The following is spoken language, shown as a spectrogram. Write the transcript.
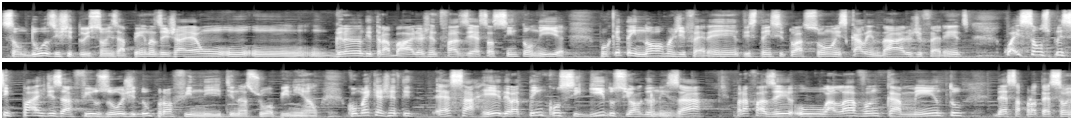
são duas instituições apenas e já é um, um, um grande trabalho a gente fazer essa sintonia, porque tem normas diferentes, tem situações, calendários diferentes. Quais são os principais desafios hoje do Profinit, na sua opinião? Como é que a gente, essa rede, ela tem conseguido se organizar? Utilizar para fazer o alavancamento dessa proteção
